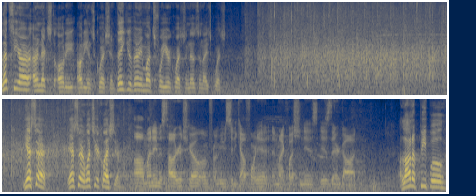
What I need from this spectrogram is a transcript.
Let's hear our, our next audi- audience question. Thank you very much for your question. That was a nice question. Yes, sir. Yes, sir. What's your question? Uh, my name is Tyler Richko. I'm from Yuba City, California, and my question is Is there God? A lot of people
